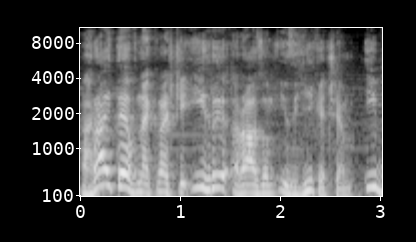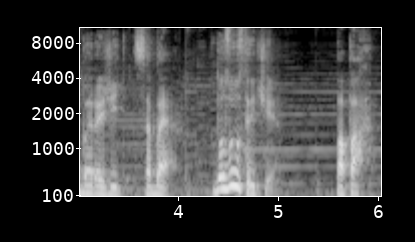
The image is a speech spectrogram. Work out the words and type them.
Грайте в найкращі ігри разом із Гікачем і бережіть себе. До зустрічі, Па-па!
